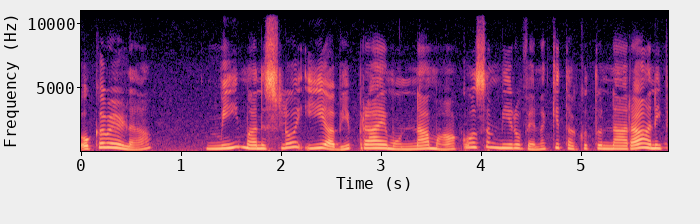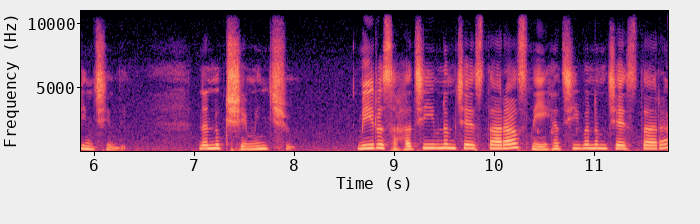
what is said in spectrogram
ఒకవేళ మీ మనసులో ఈ అభిప్రాయం ఉన్నా మా కోసం మీరు వెనక్కి తగ్గుతున్నారా అనిపించింది. నన్ను క్షమించు మీరు సహజీవనం చేస్తారా? స్నేహజీవనం చేస్తారా?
